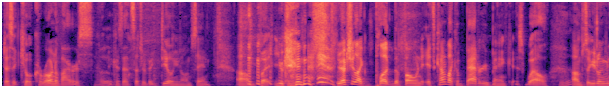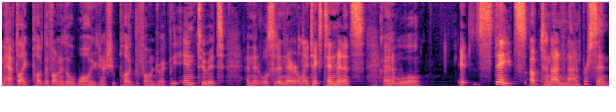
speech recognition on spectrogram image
does it kill coronavirus Oh. because that's such a big deal, you know what I'm saying? Um, but you can you actually like plug the phone. It's kind of like a battery bank as well. Um, so you don't even have to like plug the phone into a wall. You can actually plug the phone directly into it, and then it will sit in there. It only takes 10 minutes, and it will. It states up to 99 percent.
